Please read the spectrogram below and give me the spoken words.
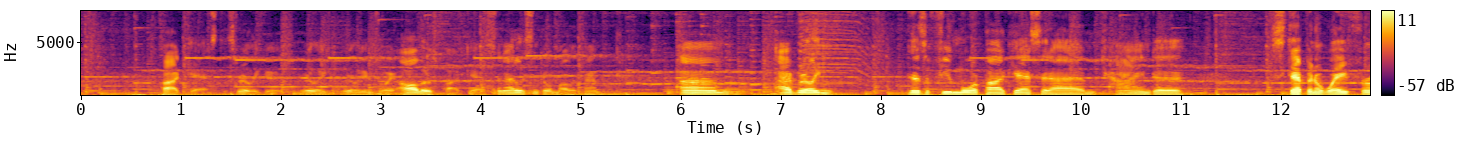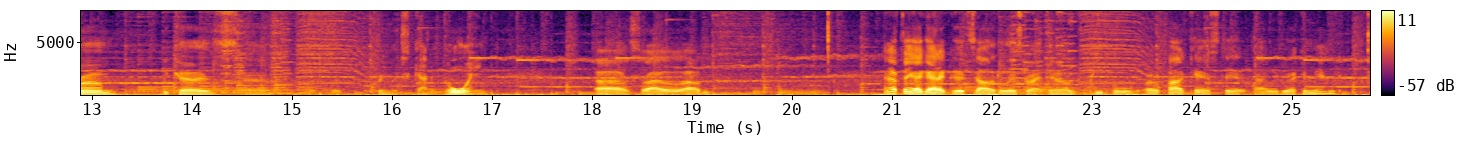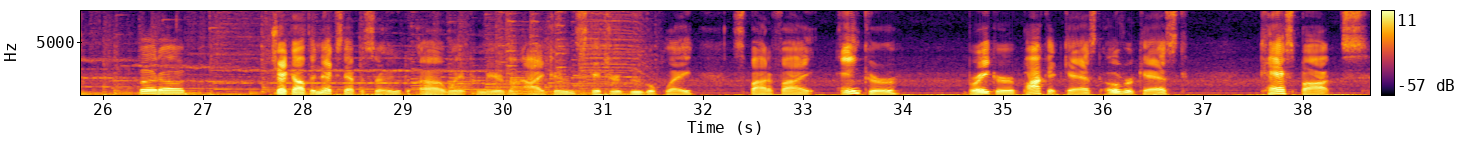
podcast. It's really good. Really, really enjoy all those podcasts, and I listen to them all the time. Um, I really there's a few more podcasts that I'm kind of stepping away from because uh, pretty much got annoying. Uh, so I, um, and I think I got a good solid list right there of people or podcasts that I would recommend. But uh, check out the next episode uh, when it premieres on iTunes, Stitcher, Google Play, Spotify, Anchor, Breaker, Pocket Cast, Overcast, Castbox,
